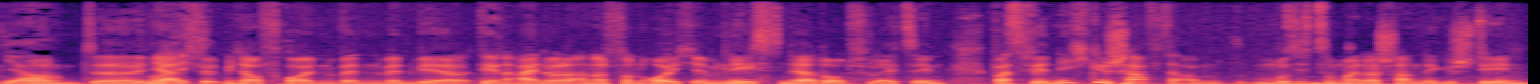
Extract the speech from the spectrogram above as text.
Ja. Und äh, ja, ich würde mich auch freuen, wenn, wenn wir den einen oder anderen von euch im nächsten Jahr dort vielleicht sehen. Was wir nicht geschafft haben, muss ich zu meiner Schande gestehen,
